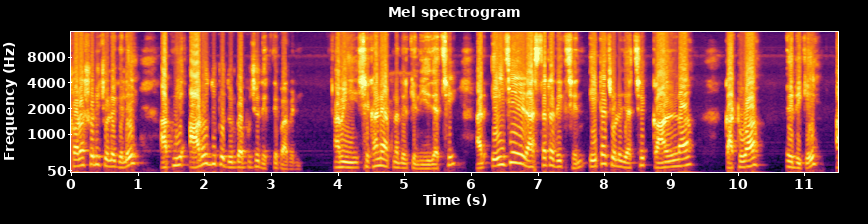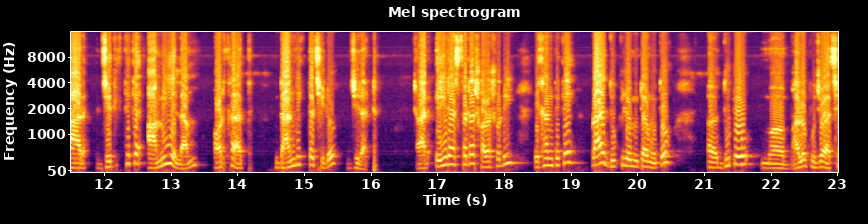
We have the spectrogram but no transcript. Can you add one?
সরাসরি চলে গেলে আপনি আরও দুটো দুর্গাপুজো দেখতে পাবেন। আমি সেখানে আপনাদেরকে নিয়ে যাচ্ছি। আর এই যে রাস্তাটা দেখছেন, এটা চলে যাচ্ছে কালনা, কাটোয়া এদিকে। আর যেদিক থেকে আমি এলাম, অর্থাৎ ডান দিকটা ছিল জিরাট। আর এই রাস্তাটা সরাসরি এখান থেকে প্রায় দু কিলোমিটার মতো দুটো ভালো পুজো আছে।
